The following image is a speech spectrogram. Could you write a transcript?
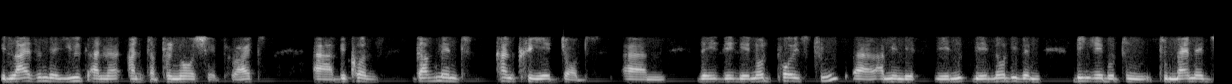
It lies in the youth and entrepreneurship, right? Uh, because government can't create jobs. Um, they, they, they're not poised to. Uh, I mean, they, they, they're not even being able to, to manage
